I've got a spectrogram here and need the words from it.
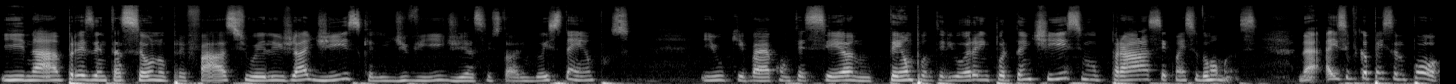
E na apresentação, no prefácio, ele já diz que ele divide essa história em dois tempos e o que vai acontecer no tempo anterior é importantíssimo para a sequência do romance. Né? Aí você fica pensando, pô,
